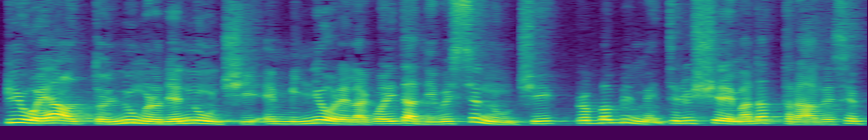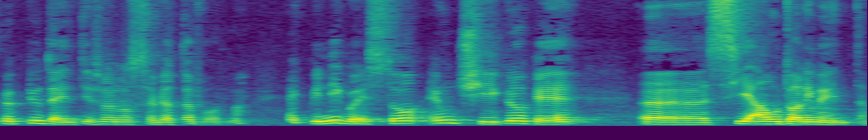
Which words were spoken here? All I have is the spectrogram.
Più è alto il numero di annunci e migliore la qualità di questi annunci, probabilmente riusciremo ad attrarre sempre più utenti sulla nostra piattaforma. E quindi questo è un ciclo che eh, si autoalimenta.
